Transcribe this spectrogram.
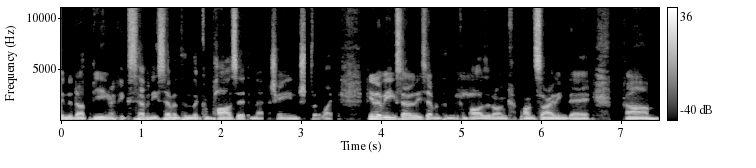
ended up being, I think, 77th in the composite, and that changed. But like, he ended up being 77th in the composite on on signing day. Um,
